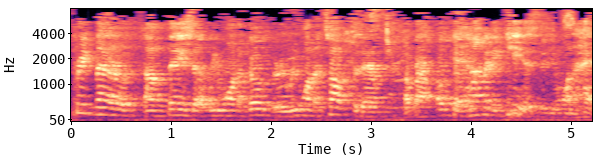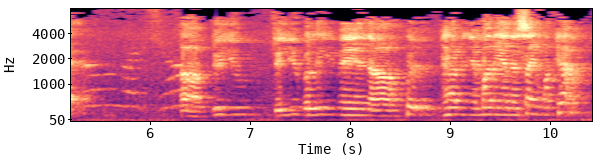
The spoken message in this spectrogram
Premarital um, things that we want to go through, we want to talk to them about, okay, how many kids do you want to have? Um, do you do you believe in um, put, having your money in the same account?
